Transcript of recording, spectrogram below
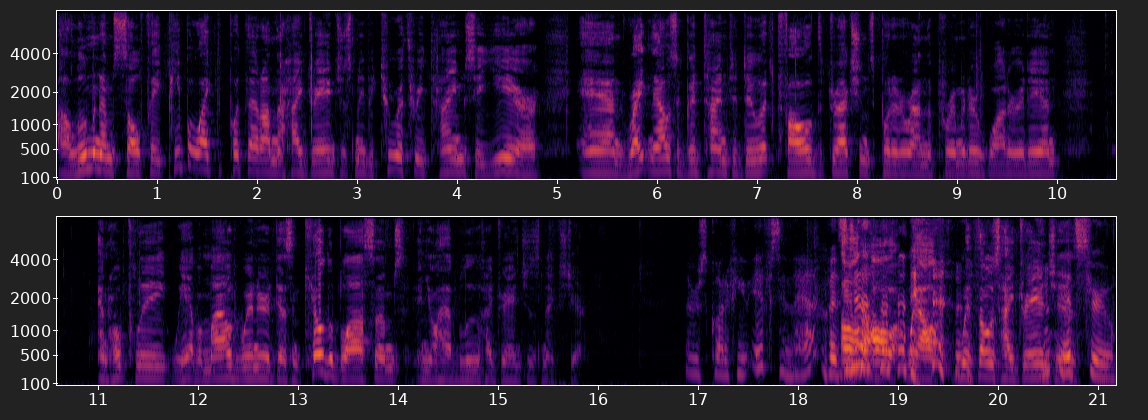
aluminum sulfate. People like to put that on their hydrangeas maybe two or three times a year. And right now is a good time to do it. Follow the directions, put it around the perimeter, water it in. And hopefully we have a mild winter. It doesn't kill the blossoms, and you'll have blue hydrangeas next year. There's quite a few ifs in that, but oh, oh, well, with those hydrangeas, it's true.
